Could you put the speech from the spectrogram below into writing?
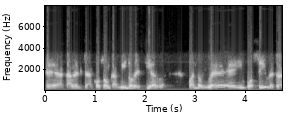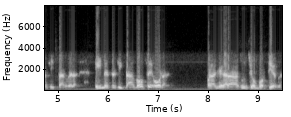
eh, acá del Chaco son caminos de tierra. Cuando llueve es imposible transitar, ¿verdad? Y necesita 12 horas para llegar a Asunción por tierra.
